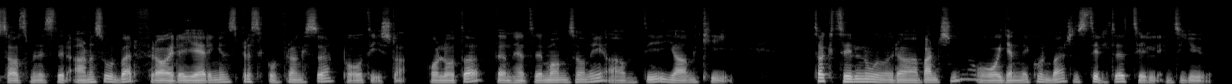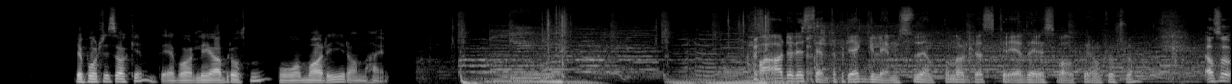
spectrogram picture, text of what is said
statsminister Erna Solberg fra regjeringens pressekonferanse på tirsdag, og låta den heter 'Monzoni' av Di Yan Key. Takk til Nora Berntsen og Jenny Kornberg som stilte til intervju. Reporter i saken det var Lea Bråten og Mari Ranheim. Har dere Senterpartiet glemt studentene når dere skrev deres valgprogram for Oslo? Altså,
